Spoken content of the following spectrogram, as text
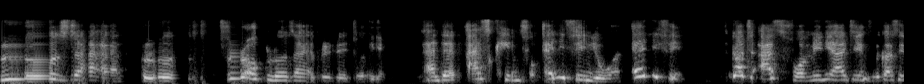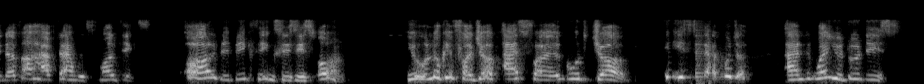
closer and closer, draw closer every day to Him, and then ask Him for anything you want, anything. Don't ask for many things because He does not have time with small things. All the big things is His own. You're looking for a job, ask for a good job. He's a good job. And when you do this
